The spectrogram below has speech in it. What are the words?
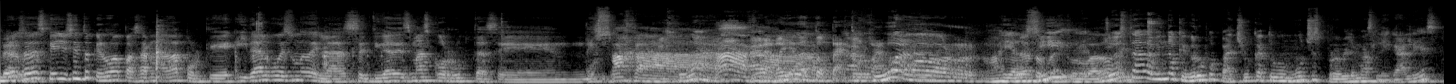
Pero sabes que yo siento que no va a pasar nada porque Hidalgo es una de las entidades más corruptas en México. Ajá. Ajá. A vaya dato A perturbador. Vaya Pues sí, perturbador, yo estaba viendo que Grupo Pachuca tuvo muchos problemas legales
